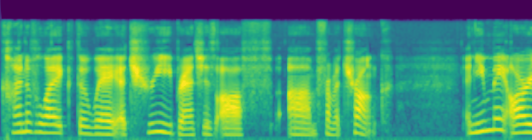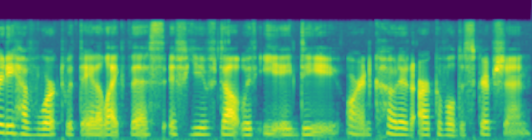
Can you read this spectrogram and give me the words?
kind of like the way a tree branches off um, from a trunk. And you may already have worked with data like this if you've dealt with EAD or encoded archival description.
